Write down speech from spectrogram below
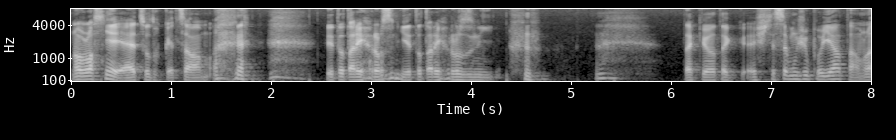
no vlastně je, co to kecám. je to tady hrozný, je to tady hrozný. Tak jo, tak ještě se můžu podívat tam.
